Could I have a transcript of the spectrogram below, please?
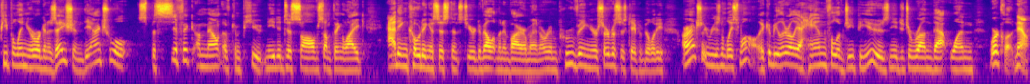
people in your organization, the actual specific amount of compute needed to solve something like adding coding assistance to your development environment or improving your services capability are actually reasonably small. It could be literally a handful of GPUs needed to run that one workload. Now,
